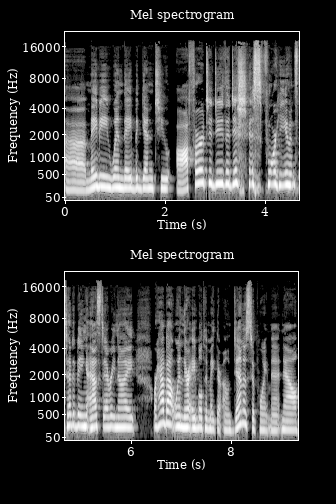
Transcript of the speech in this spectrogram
uh, maybe when they begin to offer to do the dishes for you instead of being asked every night or how about when they're able to make their own dentist appointment now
